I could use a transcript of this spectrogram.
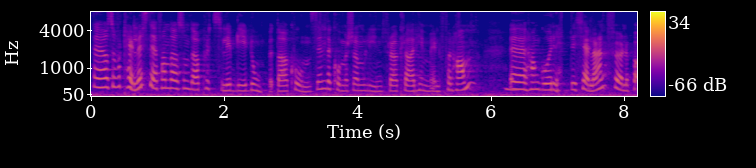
Eh, og så forteller Stefan, da, som da plutselig blir dumpet av konen sin Det kommer som lyn fra klar himmel for han. Eh, han går rett i kjelleren, føler på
